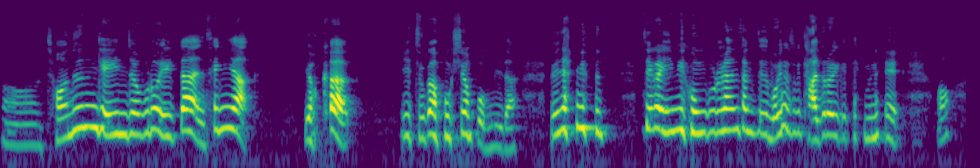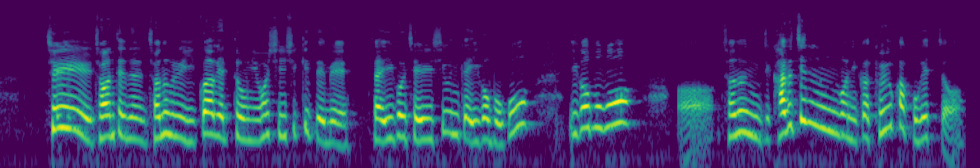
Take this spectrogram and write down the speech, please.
어, 저는 개인적으로 일단 생략, 역학 이 두 과목 시험 봅니다. 왜냐하면 제가 이미 공부를 한 상태에서 머릿속에 다 들어있기 때문에 어? 제일 저한테는 저는 그리고 이과 계통이 훨씬 쉽기 때문에 자 이거 제일 쉬우니까 이거 보고 이거 보고 어, 저는 이제 가르치는 거니까 교육학 보겠죠.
